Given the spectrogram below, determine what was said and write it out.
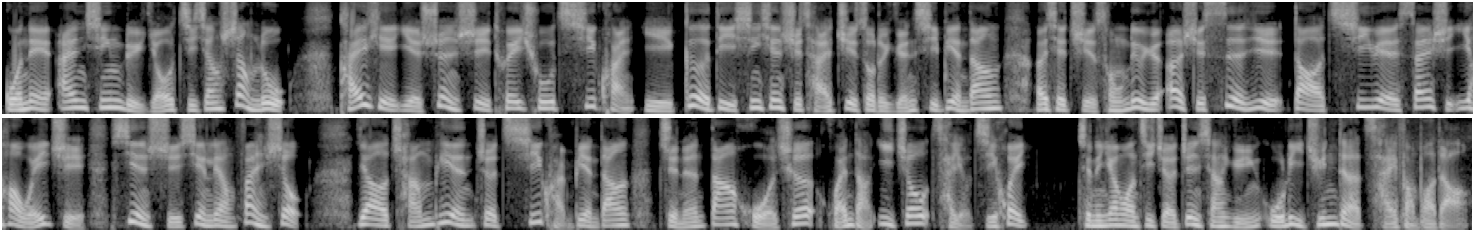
国内安心旅游即将上路。台铁也顺势推出七款以各地新鲜食材制作的元气便当，而且只从六月二十四日到七月三十一号为止限时限量贩售。要尝遍这七款便当，只能搭火车环岛一周才有机会。今天央广记者郑祥云、吴丽君的采访报道。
